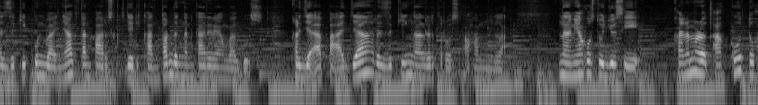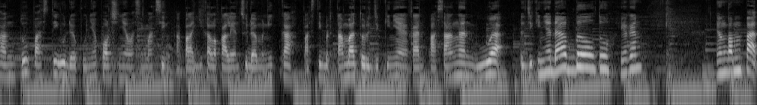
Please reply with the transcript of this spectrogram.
rezeki pun banyak tanpa harus kerja di kantor dengan karir yang bagus. Kerja apa aja, rezeki ngalir terus, alhamdulillah. Nah ini aku setuju sih, karena menurut aku Tuhan tuh pasti udah punya porsinya masing-masing. Apalagi kalau kalian sudah menikah, pasti bertambah tuh rezekinya ya kan. Pasangan dua, rezekinya double tuh, ya kan? Yang keempat,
